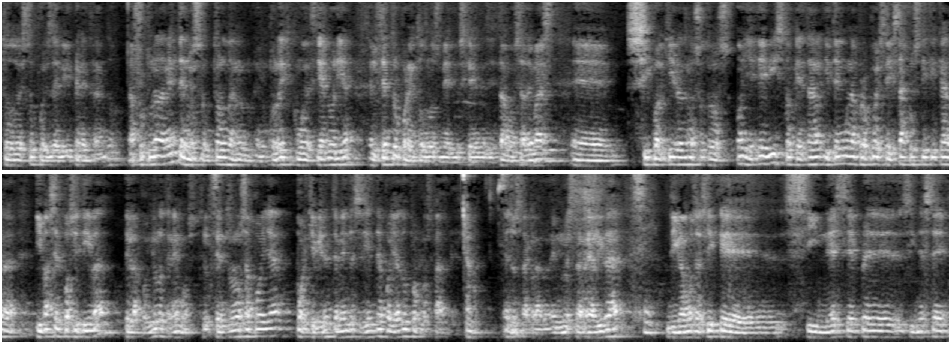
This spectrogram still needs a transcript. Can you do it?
todo esto pues debe ir penetrando. Afortunadamente en nuestro entorno, en el colegio, como decía Nuria, el centro pone todos los medios que necesitamos. Además, eh, si cualquiera de nosotros, oye, he visto que tal y tengo una propuesta y está justificada y va a ser positiva, el apoyo lo tenemos. El centro nos apoya porque evidentemente se siente apoyado por los padres. Eso está claro. En nuestra realidad, Sí. digamos así que sin ese, pre- sin ese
